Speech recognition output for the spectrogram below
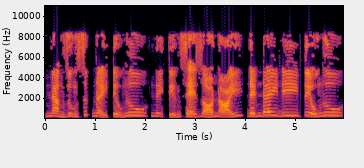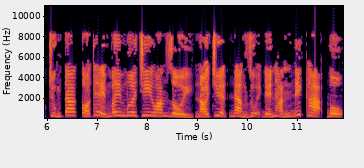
Nàng dùng sức đẩy tiểu ngưu, nị tiếng xé gió nói, đến đây đi, tiểu ngưu, chúng ta có thể mây mưa chi hoan rồi, nói chuyện, nàng dụi đến hắn đích hạ bộ.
